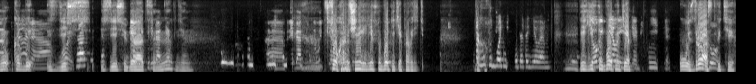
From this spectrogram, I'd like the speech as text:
Ну, как бы Да-да. здесь, Ой, здесь убираться ребята. негде. ребята, что вы Все, короче, никакие субботники проводить. А Да. мы субботник вот это делаем. Никакие Что вы субботники. делаете? Объясните. Ой, здравствуйте.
